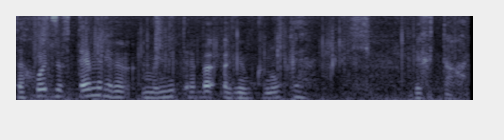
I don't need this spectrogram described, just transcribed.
Заходжу в темряві, мені треба вімкнути ліхтар.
